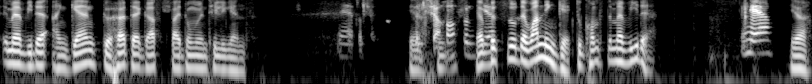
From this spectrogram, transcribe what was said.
immer wieder ein gern gehörter Gast bei Dumme Intelligenz. Ja, Ja, will ich auch hoffen. ja bist so der Running Gag. Du kommst immer wieder. ja, Ja,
